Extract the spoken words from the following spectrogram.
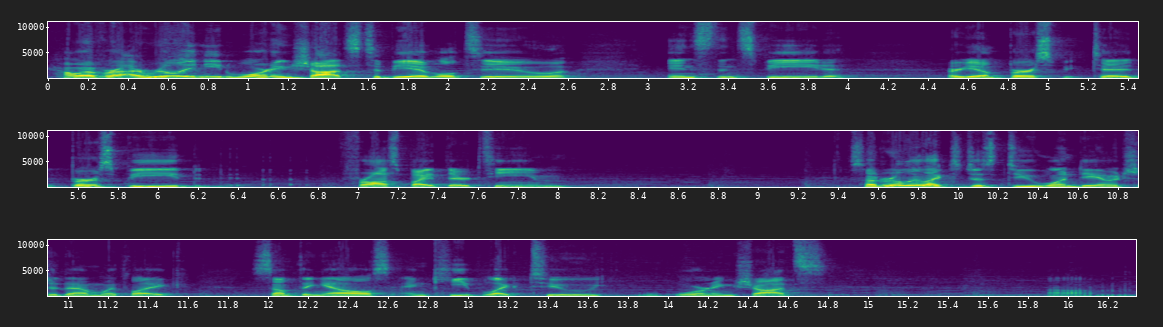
However, I really need warning shots to be able to instant speed or you know burst to burst speed frostbite their team. So I'd really like to just do one damage to them with like something else and keep like two warning shots. Um,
